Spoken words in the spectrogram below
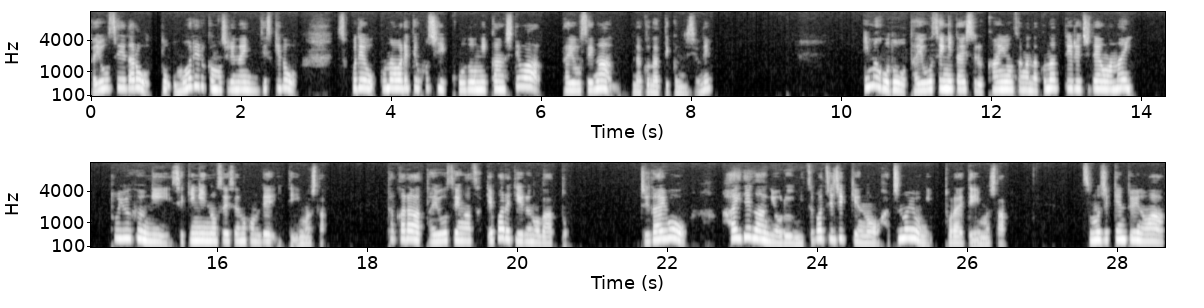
多様性だろうと思われるかもしれないんですけど、そこで行われてほしい行動に関しては多様性がなくなっていくんですよね。今ほど多様性に対する寛容さがなくなっている時代はないというふうに責任の生成の本で言っていました。だから多様性が叫ばれているのだと。時代をハイデガーによるミツバチ実験の蜂のように捉えていました。その実験というのは、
